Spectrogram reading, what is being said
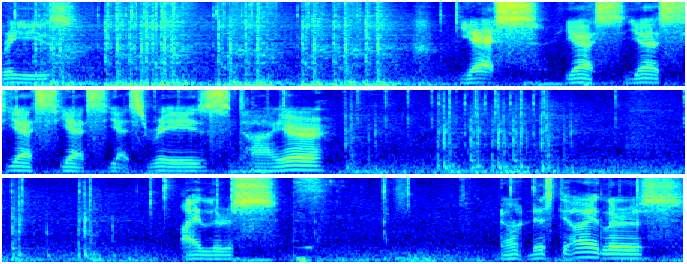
Raise. Yes, yes, yes, yes, yes, yes. Raise tire. Idlers. Don't miss the idlers.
